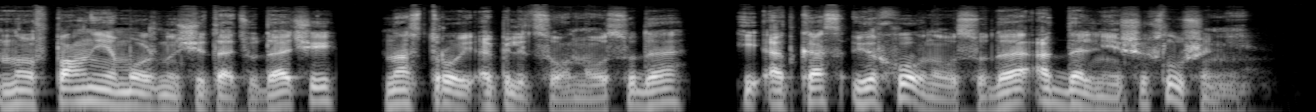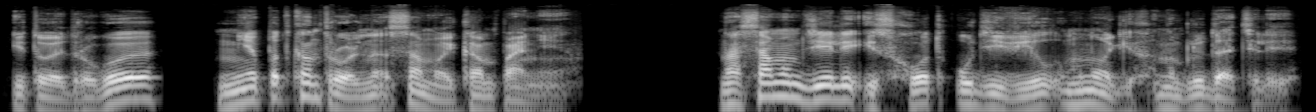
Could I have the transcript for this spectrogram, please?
Но вполне можно считать удачей настрой апелляционного суда и отказ Верховного суда от дальнейших слушаний. И то, и другое не подконтрольно самой компании. На самом деле исход удивил многих наблюдателей,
